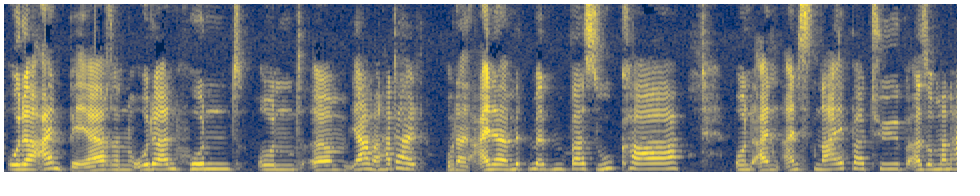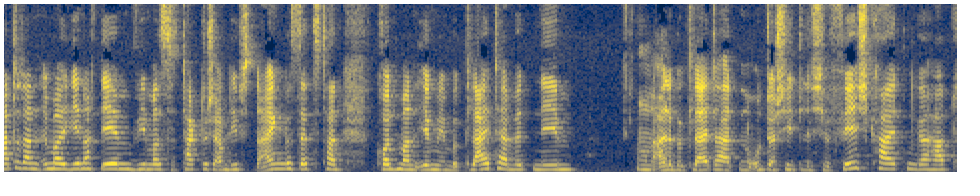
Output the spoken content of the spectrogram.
oder ein Bären oder ein Hund. Und ähm, ja, man hatte halt oder einer mit, mit einem Bazooka und ein, ein Sniper-Typ. Also man hatte dann immer, je nachdem, wie man es taktisch am liebsten eingesetzt hat, konnte man irgendwie einen Begleiter mitnehmen. Und alle Begleiter hatten unterschiedliche Fähigkeiten gehabt.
